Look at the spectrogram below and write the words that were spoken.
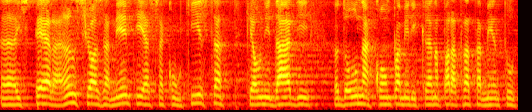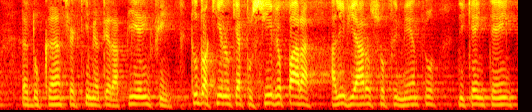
uh, espera ansiosamente essa conquista, que é a unidade do Unacom para Americana para tratamento uh, do câncer, quimioterapia, enfim, tudo aquilo que é possível para aliviar o sofrimento de quem tem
